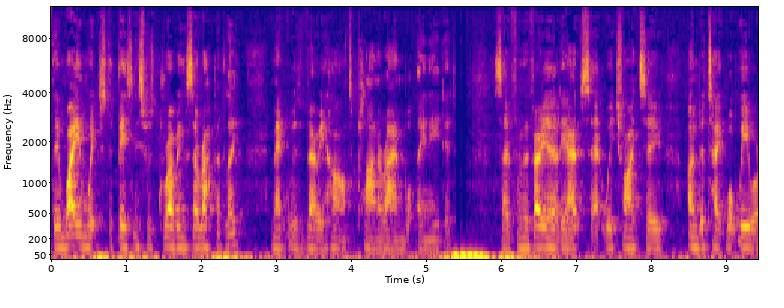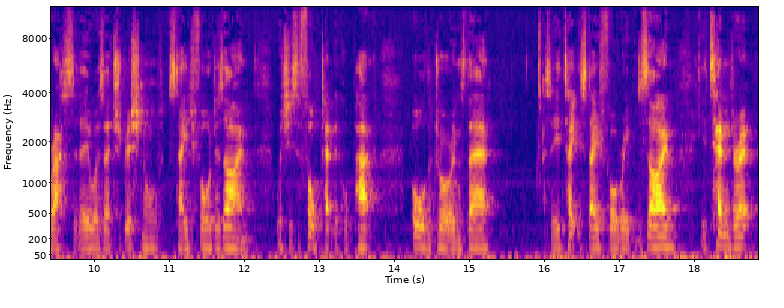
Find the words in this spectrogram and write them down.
the way in which the business was growing so rapidly meant it was very hard to plan around what they needed. So from the very early outset, we tried to undertake what we were asked to do was a traditional stage four design, which is a full technical pack, all the drawings there. So you take your stage four RIBA design, you tender it,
